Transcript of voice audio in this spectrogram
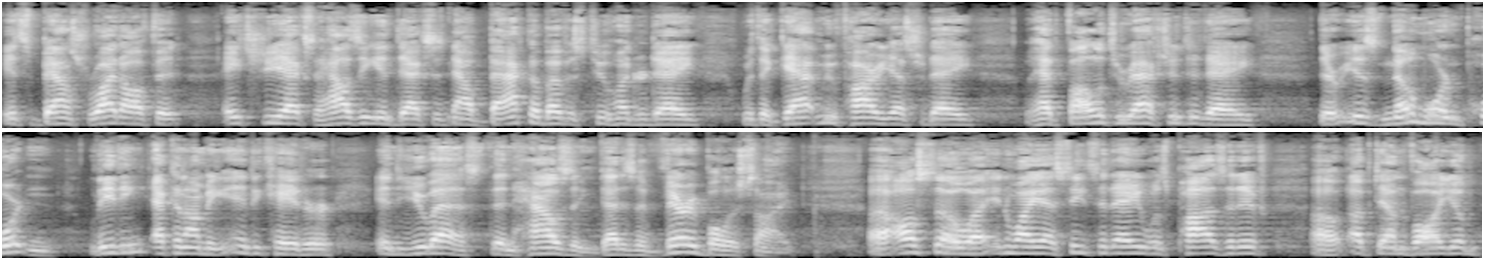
it's bounced right off it. HGX, the housing index, is now back above its 200 day with a gap move higher yesterday, We had follow through action today. There is no more important leading economic indicator in the U.S. than housing. That is a very bullish sign. Uh, also, uh, NYSE today was positive, uh, up down volume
